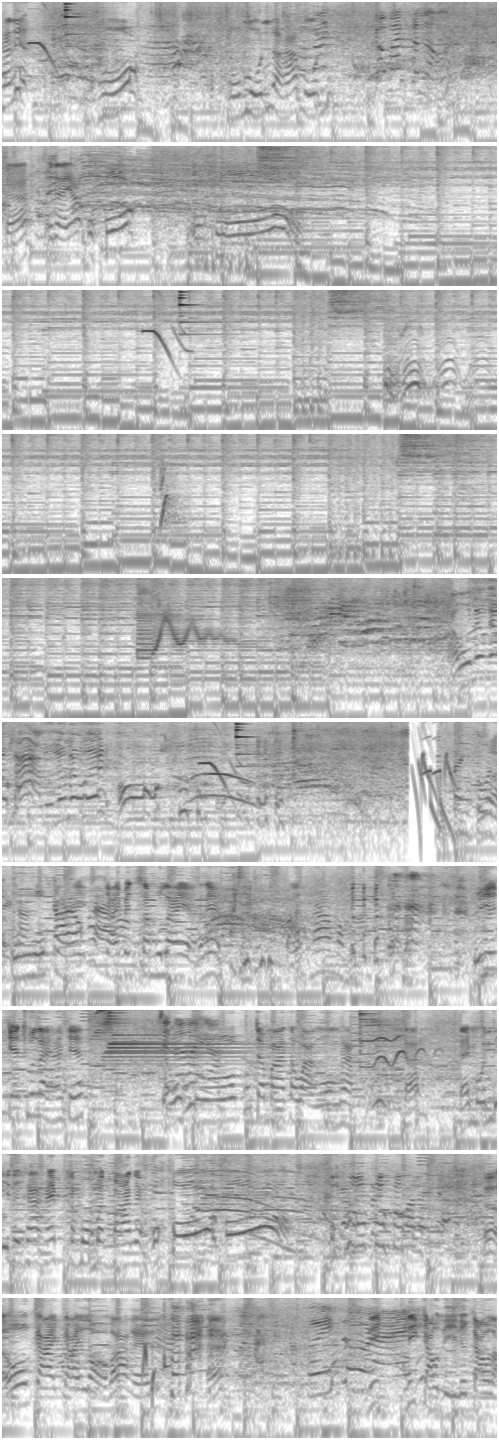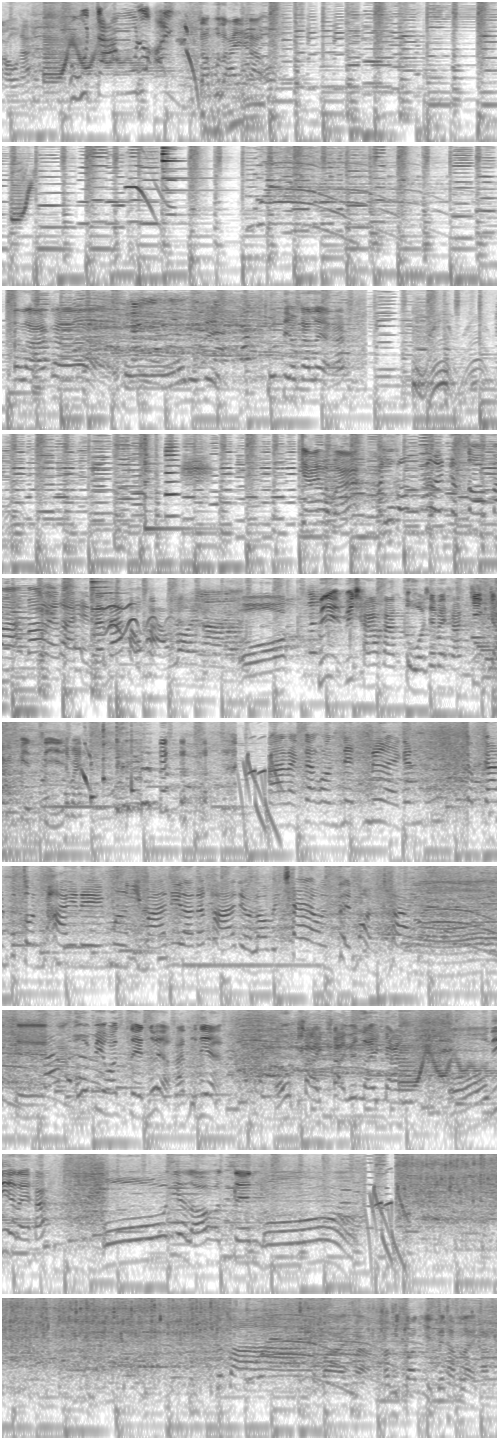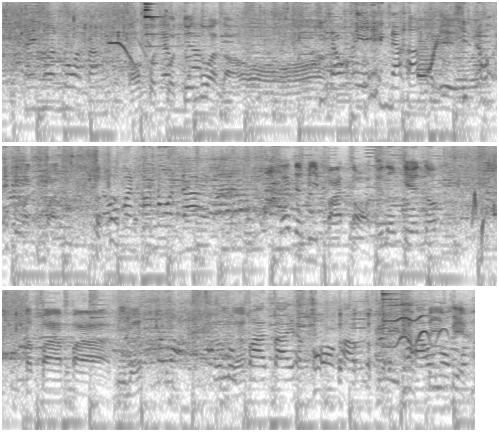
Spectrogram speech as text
คะเนี่ย โอ้โหหมูหมุนเหรอฮะหมุนก็ว่าขนมนะไปไหนอะโอ้โห โอ้โห เลยโอ้ค่ะโหกลายกลายเป็นซามูไรอะเนี่ยหน้าหมอมวิเกสชุดอะไรฮะเกสฉันโอ้อะไรโหอะผมจะมาสว่างงงค่ะนะไหนหมุนที่หนึ่งค่ะให้กระโปรงมันบานเนี่ยโอ้โหโอ้โหเออโอ้กายกายหล่อมากเลยนะเฮ้ยสวยนี่นี่เกาหลีหรือเกาเหลาคะกูจำเลยซามูไรค่ะ ยวกันเลยเหรอฮะไงหรอมะมันกลมเกินกับโซฟามากเลยค่ะ เห็นแต่หน้าขาวๆลอยมาโอ้นี่วิชาพรางตัวใช่ไหมคะกิ้งก่าเปลี่ยนสีใช่ไหม อนเซ็นด้วยเหรอคะที่เนี่ยโอ้ขายขายเป็นรายการโอ้นี่อะไรคะโอ้เนี่ยเหรอฮอนเซ็นโอ้สบายสบายค่ะเขามีก้อนหินไปทำอะไรครับให้นวดนวดๆนะอ๋อกดกดนวดๆเหรออ๋อคิดเอาเองนะเอาเองคิดเอาเองปันปันแล้วมันก็นวดได้นะน่าจะมีปลาต่อด้วยน้องเกณฑ์เนาะตาปลาปลามีไหมสรุปปลาตายทั้งคอค่ะมีเท้าตีลงเบ็ด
